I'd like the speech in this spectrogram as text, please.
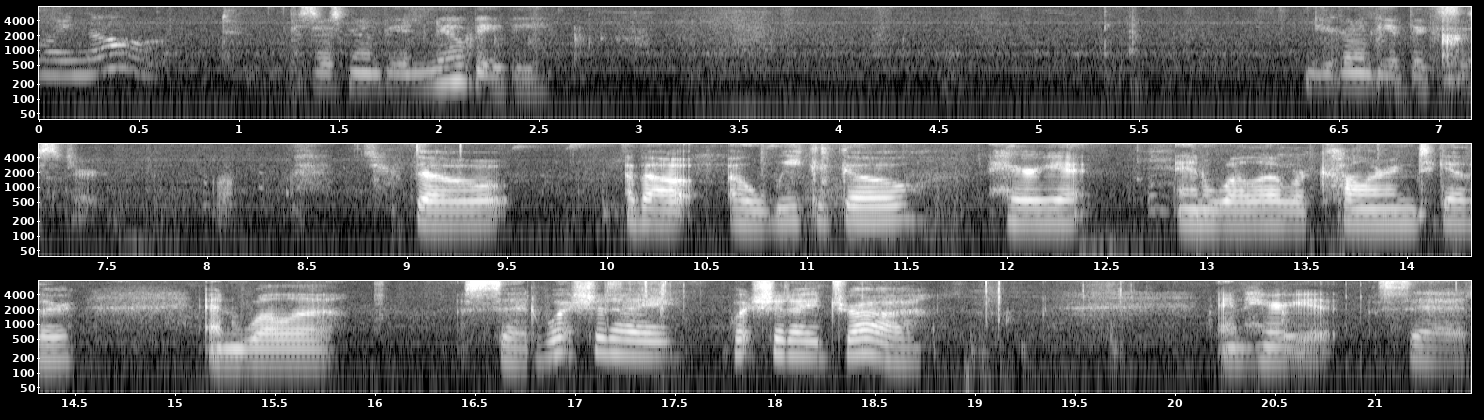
Why not? because there's going to be a new baby. You're going to be a big sister. So, about a week ago, Harriet and Wella were coloring together, and Wella said, "What should I what should I draw?" And Harriet said,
